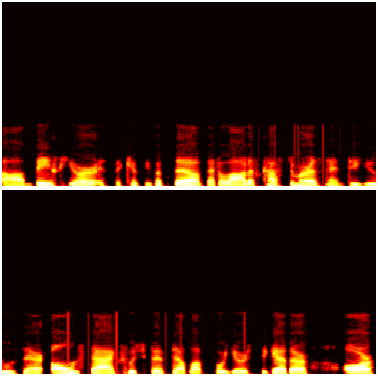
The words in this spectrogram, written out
um, base here is because we've observed that a lot of customers tend to use their own stacks, which they've developed for years together, or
